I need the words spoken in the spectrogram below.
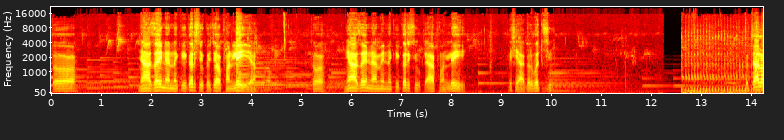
તો ત્યાં જઈને નક્કી કરશું કે જો ફોન લઈ એમ. તો ત્યાં જઈને અમે નક્કી કરીશું કે આ ફોન લઈ. પછી આગળ વધશું. તો ચાલો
